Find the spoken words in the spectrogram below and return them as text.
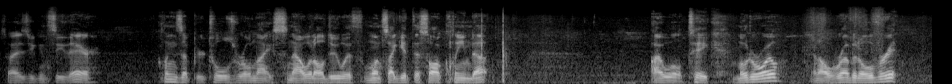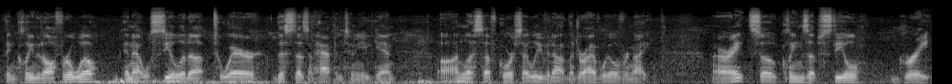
So as you can see there, cleans up your tools real nice. Now what I'll do with, once I get this all cleaned up, I will take motor oil and I'll rub it over it, then clean it off real well, and that will seal it up to where this doesn't happen to me again. Uh, unless of course I leave it out in the driveway overnight. Alright, so cleans up steel, great.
